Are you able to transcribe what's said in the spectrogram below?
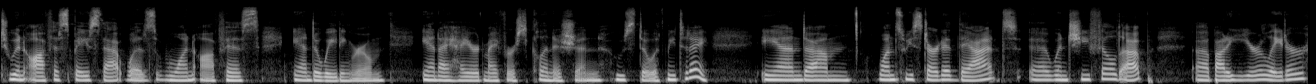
to an office space that was one office and a waiting room. And I hired my first clinician who's still with me today. And um, once we started that, uh, when she filled up, about a year later,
